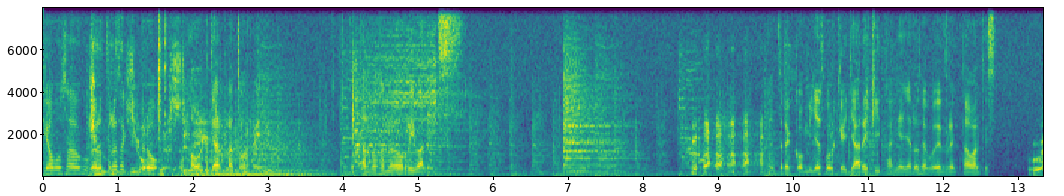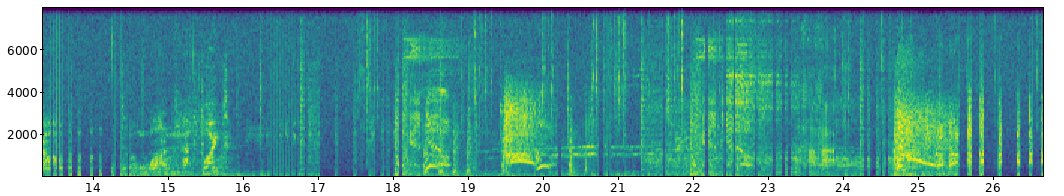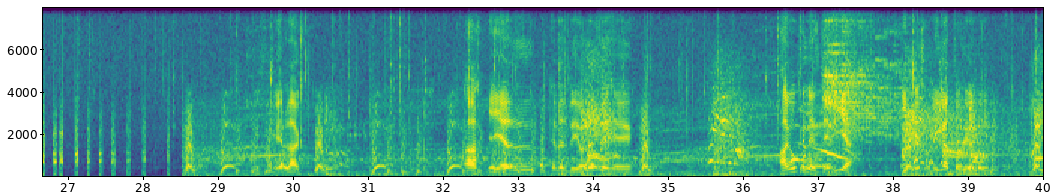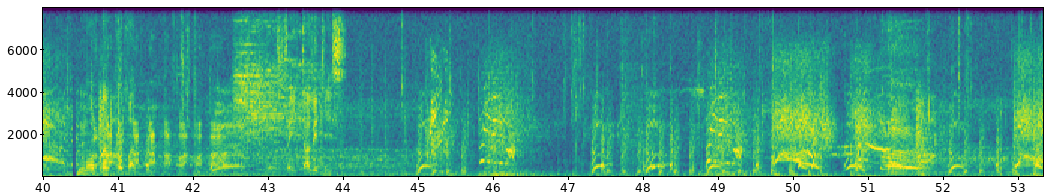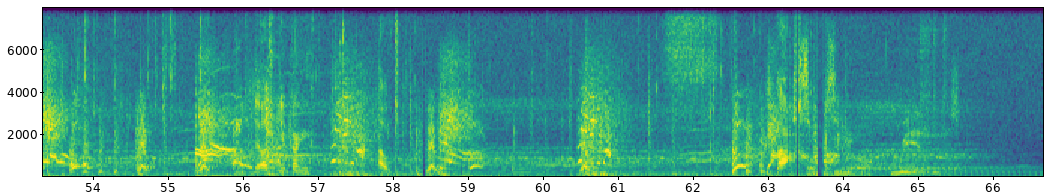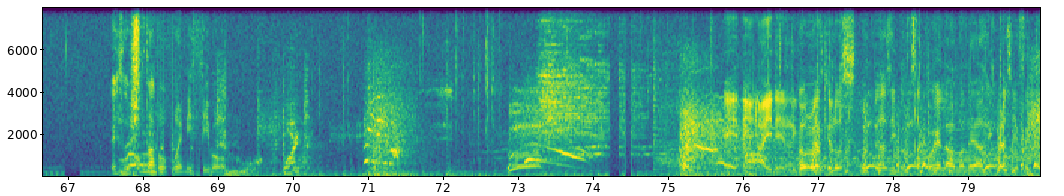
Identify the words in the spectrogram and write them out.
vamos a jugar otra aquí, pero vamos a voltear la torre. A enfrentarnos a nuevos rivales. Entre comillas, porque Yarek y Tania ya los hemos enfrentado antes. Ah, y ayer en el video les dejé algo que les debía y que es obligatorio en un Mortal Kombat. Fatalities. ¿A dónde vas, Liu Kang? Ouch. Eso estaba buenísimo. En el aire, el problema es que los golpes así cuando está congelado no le hacen casi efecto.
